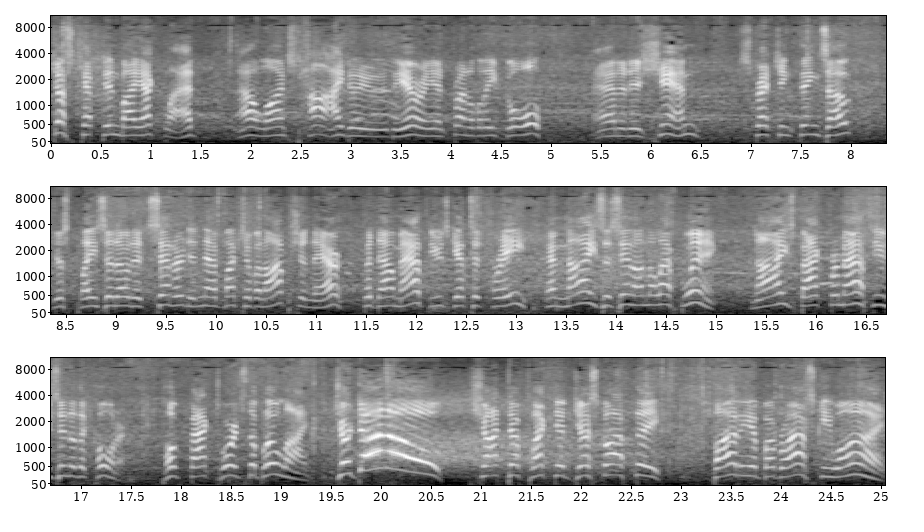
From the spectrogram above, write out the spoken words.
Just kept in by Ekblad. Now launched high to the area in front of the Leaf goal. And it is Schenn stretching things out. Just plays it out at center. Didn't have much of an option there. But now Matthews gets it free. And Knies is in on the left wing. Knies back for Matthews into the corner. Poke back towards the blue line. Giordano! Shot deflected just off the body of Bobrovsky wide.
